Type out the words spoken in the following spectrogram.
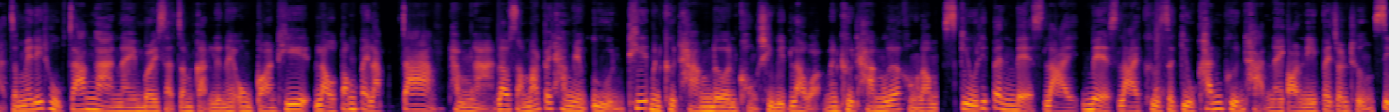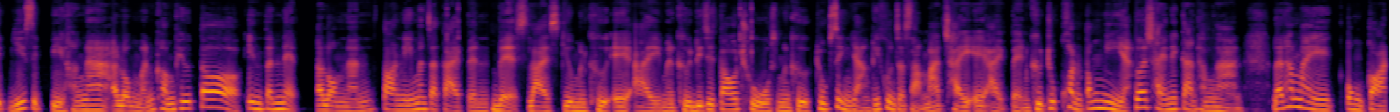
อาจจะไม่ได้ถูกจ้างงานในบริษัทจำกัดหรือในองค์กรที่เราต้องไปรับจ้างทำงาน เราสามารถไปทำอย่างอื่นที่มันคือทางเดินของชีวิตเราอะ่ะมันคือทางเลือกของเราสกิลที่เป็นเบสไลน์เบสไลน์คือสกิลขั้นพื้นฐานในตอนนี้ไปจนถึง 10-20 ปีข้างหน้าอารมณ์เหมือนคอมพิวเตอร์อินเทอร์เน็ต อารมณ์นั้น ตอนนี้มันจะกลายเป็น baseline skill มันคือ AI มันคือ digital tools มันคือทุกสิ่งอย่างที่คุณจะสามารถใช้ AI เป็น คือทุกคนต้องมีอะเพื่อใช้ในการทำงาน แล้วทำไมองค์กร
